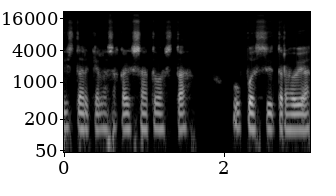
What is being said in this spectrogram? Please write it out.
तीस तारखेला सकाळी सात वाजता उपस्थित राहूया.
